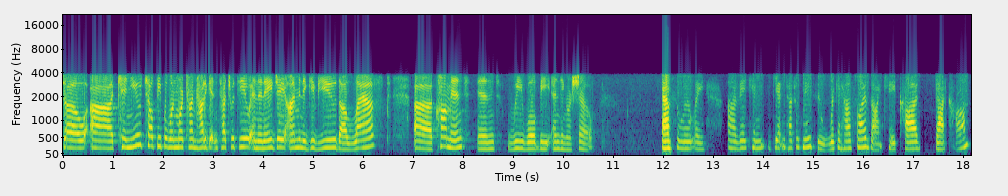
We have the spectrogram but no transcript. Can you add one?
So, uh, can you tell people one more time how to get in touch with you? And then, AJ, I'm going to give you the last uh, comment, and we will be ending our show. Absolutely uh, they can get in touch with me through Wicked Housewives on CapeCod.com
